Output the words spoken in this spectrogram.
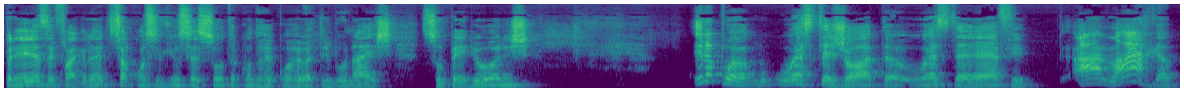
presa em flagrante, só conseguiu ser solta quando recorreu a tribunais superiores. Irapuã, o STJ, o STF, há larga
